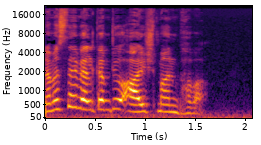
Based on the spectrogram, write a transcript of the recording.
నమస్తే welcome to Ayushman భవ.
